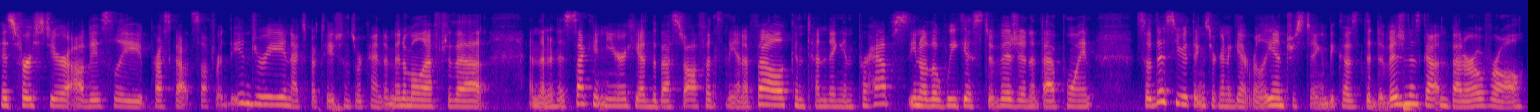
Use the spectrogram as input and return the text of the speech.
His first year, obviously, Prescott suffered the injury and expectations were kind of minimal after that. And then in his second year, he had the best offense in the NFL, contending in perhaps, you know, the weakest division at that point. So this year, things are going to get really interesting because the division has gotten better overall.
